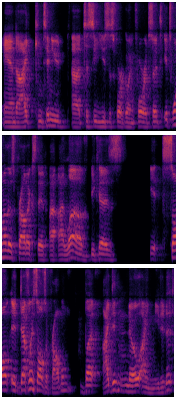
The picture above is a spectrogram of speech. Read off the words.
and I continued uh, to see uses for it going forward. So it's, it's one of those products that I, I love because it solve it definitely solves a problem, but I didn't know I needed it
